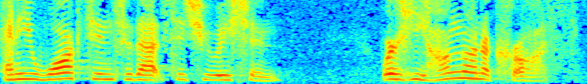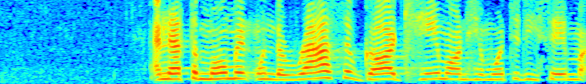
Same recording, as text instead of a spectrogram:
and he walked into that situation where he hung on a cross. And at the moment when the wrath of God came on him, what did he say? My,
